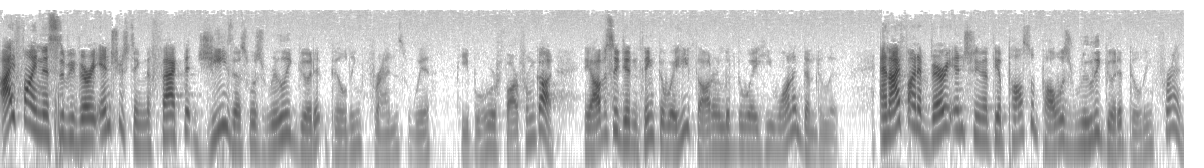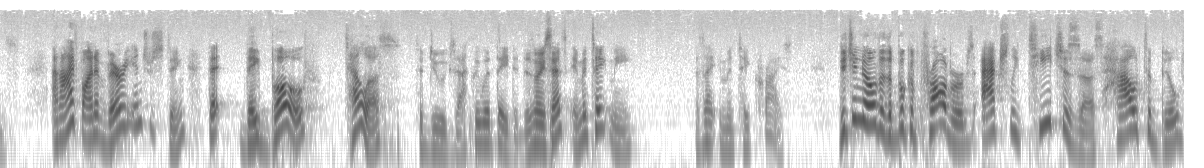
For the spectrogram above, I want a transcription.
I find this to be very interesting the fact that Jesus was really good at building friends with people who were far from God. They obviously didn't think the way he thought or live the way he wanted them to live. And I find it very interesting that the Apostle Paul was really good at building friends. And I find it very interesting that they both tell us to do exactly what they did. Does that make sense? Imitate me as I imitate Christ. Did you know that the book of Proverbs actually teaches us how to build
